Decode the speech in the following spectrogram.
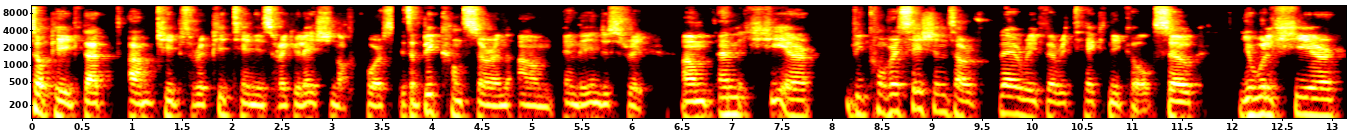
topic that um, keeps repeating is regulation. Of course, it's a big concern um, in the industry, um, and here the conversations are very, very technical. So you will hear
